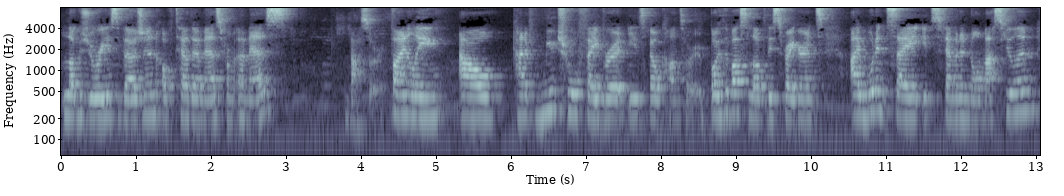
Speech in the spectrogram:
luxurious version of Terre d'Hermès from Hermès, Basso. Finally, our kind of mutual favorite is Bel Canto. Both of us love this fragrance. I wouldn't say it's feminine nor masculine.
